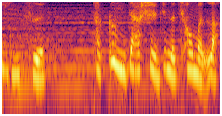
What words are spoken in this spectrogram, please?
因此，他更加使劲的敲门了。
